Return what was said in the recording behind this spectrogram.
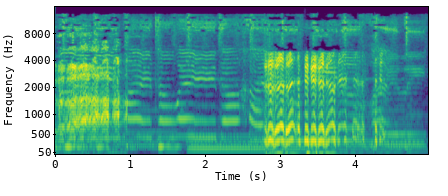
喜欢你外套围到海里，怀里。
